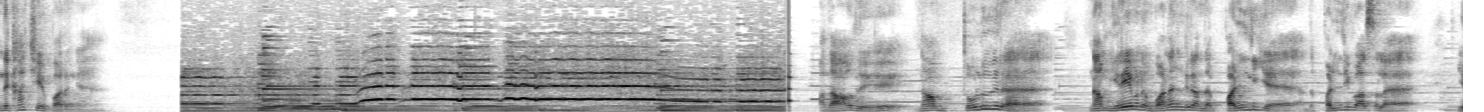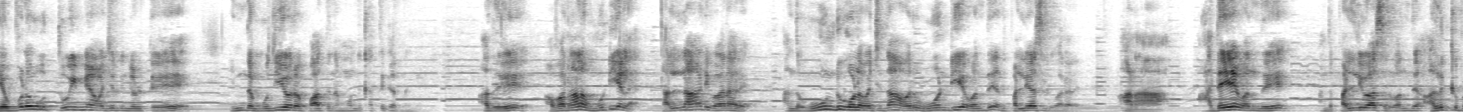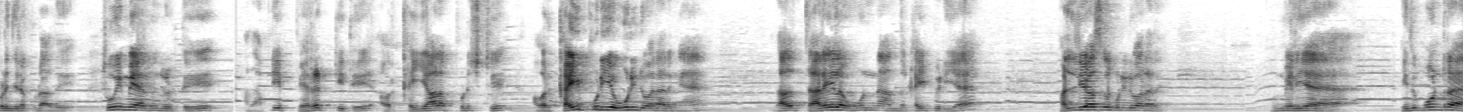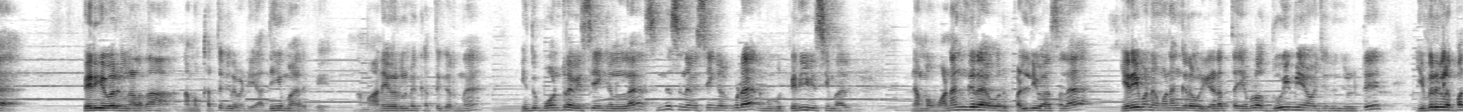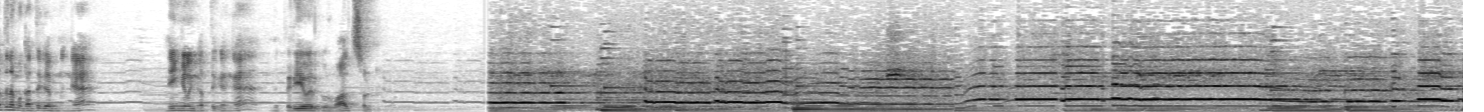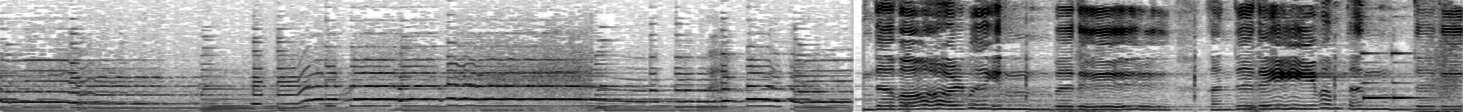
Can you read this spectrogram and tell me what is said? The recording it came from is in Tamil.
இந்த காட்சியை பாருங்க. அதாவது நாம் தொழுகிற நாம் இறைவனை வணங்குற அந்த பள்ளியை அந்த பள்ளி வாசலை எவ்வளவு தூய்மையாக வச்சிருக்குன்னு சொல்லிட்டு இந்த முதியோரை பார்த்து நம்ம வந்து கற்றுக்கிறதுங்க அது அவரால் முடியலை. தள்ளாடி வராரு. அந்த ஊண்டுகோலை வச்சு தான் அவர் ஓண்டியே வந்து அந்த பள்ளிவாசலுக்கு வராரு. ஆனால் அதே வந்து அந்த பள்ளிவாசல் வந்து அழுக்கு படிஞ்சிடக்கூடாது தூய்மையாக இருக்குன்னு சொல்லிட்டு அதை அப்படியே பெரட்டிட்டு அவர் கையால் பிடிச்சிட்டு அவர் கைப்பிடியை ஊனிட்டு வராருங்க. அதாவது தரையில் ஊனின அந்த கைப்பிடியை பள்ளிவாசலில் கூட்டிகிட்டு வராரு. உண்மையிலேயே இது போன்ற பெரியவர்களால தான் நம்ம கற்றுக்கிற வேண்டிய அதிகமாக இருக்குது நம்ம அனைவர்களுமே கற்றுக்கிறன்னு இது போன்ற விஷயங்களில் சின்ன சின்ன விஷயங்கள் கூட நமக்கு ஒரு பெரிய விஷயமா இருக்குது நம்ம வணங்குற ஒரு பள்ளிவாசலை இறைவனை வணங்குற ஒரு இடத்த எவ்வளோ தூய்மையாக வச்சுருக்குன்னு சொல்லிட்டு இவர்களை பார்த்து நம்ம கற்றுக்கிறணுங்க நீங்களும் கற்றுக்கங்க இந்த பெரியவருக்கு ஒரு வாழ்த்து சொல்கிறேன் இந்த வாழ்வு என்பது அந்த தெய்வம் தந்தது.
